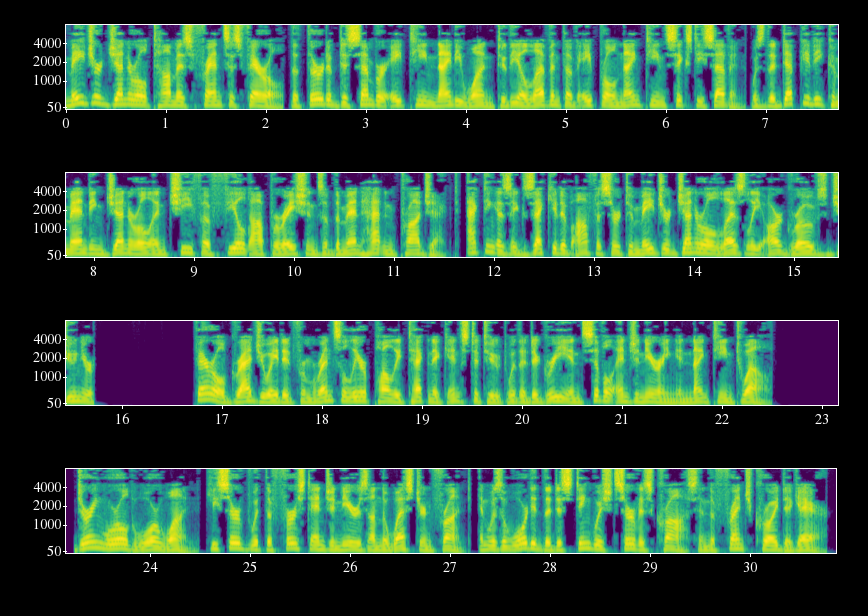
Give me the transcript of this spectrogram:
Major General Thomas Francis Farrell, the 3rd of December 1891 to the 11th of April 1967, was the deputy commanding general and chief of field operations of the Manhattan Project, acting as executive officer to Major General Leslie R. Groves Jr. Farrell graduated from Rensselaer Polytechnic Institute with a degree in civil engineering in 1912. During World War I, he served with the 1st Engineers on the Western Front, and was awarded the Distinguished Service Cross and the French Croix de Guerre.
